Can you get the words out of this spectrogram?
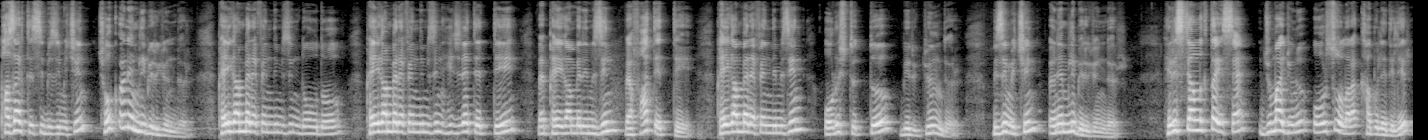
Pazartesi bizim için çok önemli bir gündür. Peygamber Efendimizin doğduğu, Peygamber Efendimizin hicret ettiği ve Peygamberimizin vefat ettiği, Peygamber Efendimizin oruç tuttuğu bir gündür. Bizim için önemli bir gündür. Hristiyanlıkta ise Cuma günü uğursuz olarak kabul edilir.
